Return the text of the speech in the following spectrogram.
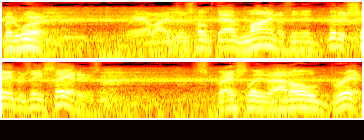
But what? well, I just hope that line is in as good a shape as they say it is. Especially that old bridge.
